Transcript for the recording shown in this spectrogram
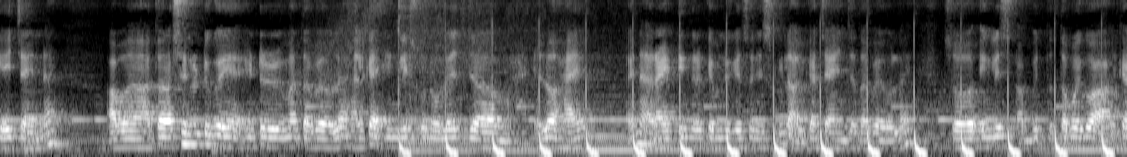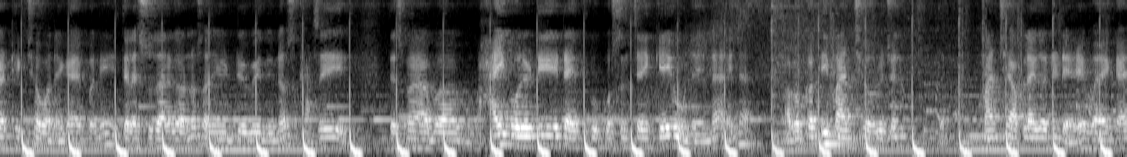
केही चाहिन्न। अब तर सेक्युरिटीको इन्टरभ्यूमा तपाईँहरूलाई हल्का इङ्ग्लिसको नलेज हेलो हाई होइन राइटिङ र कम्युनिकेसन स्किल हल्का चाहिन्छ तपाईँहरूलाई। सो इङ्ग्लिस अब तपाईँको हल्का ठिक छ भनेकै पनि त्यसलाई सुधार गर्नुहोस् अनि इन्टरभ्यू दिनुहोस्। खासै त्यसमा अब हाई क्वालिटी टाइपको क्वेसन चाहिँ केही हुँदैन होइन? अब कति मान्छेहरू चाहिँ मान्छे अप्लाई गर्ने धेरै भएका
